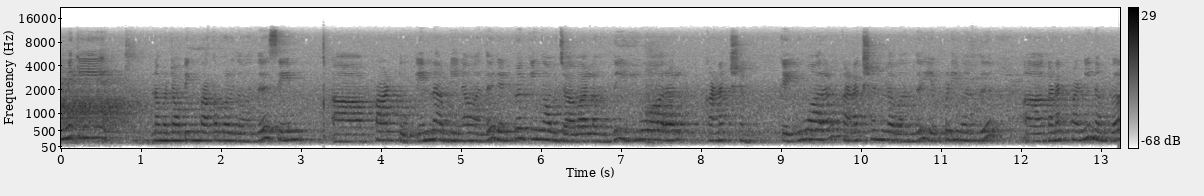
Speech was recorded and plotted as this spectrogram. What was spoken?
இன்றைக்கி நம்ம டாபிக் பார்க்க போகிறது வந்து சேம் பார்ட் டூ என்ன அப்படின்னா வந்து நெட்ஒர்க்கிங் ஆஃப் ஜாவாவில் வந்து யூஆர்எல் கனெக்ஷன் ஓகே யூஆர்எல் கனெக்ஷனில் வந்து எப்படி வந்து கனெக்ட் பண்ணி நம்ம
